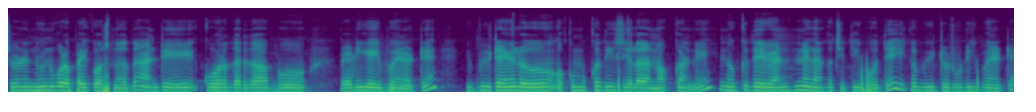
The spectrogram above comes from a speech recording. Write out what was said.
చూడండి నూనె కూడా పైకి వస్తుంది కదా అంటే కూర దరిదాపు రెడీ అయిపోయినట్టే. ఇప్పుడు ఈ టైంలో ఒక ముక్క తీసి ఇలా నొక్కండి. నొక్కితే వెంటనే కనుక చితికిపోతే ఇక బీట్రూట్ ఉడికిపోయినట్టే.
